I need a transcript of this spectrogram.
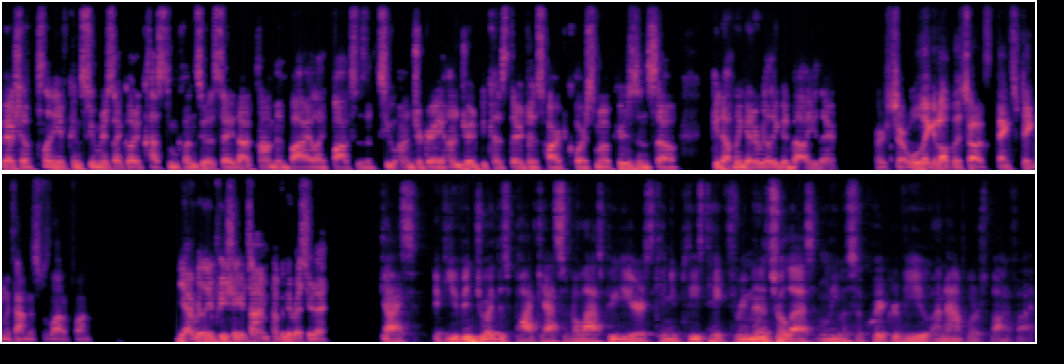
We actually have plenty of consumers that go to customconesusa.com and buy like boxes of 200 or 800 because they're just hardcore smokers. And so you can definitely get a really good value there. For sure. We'll link it all to the show. Thanks for taking the time. This was a lot of fun. Yeah, really appreciate your time. Have a good rest of your day. Guys, if you've enjoyed this podcast over the last few years, can you please take three minutes or less and leave us a quick review on Apple or Spotify?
